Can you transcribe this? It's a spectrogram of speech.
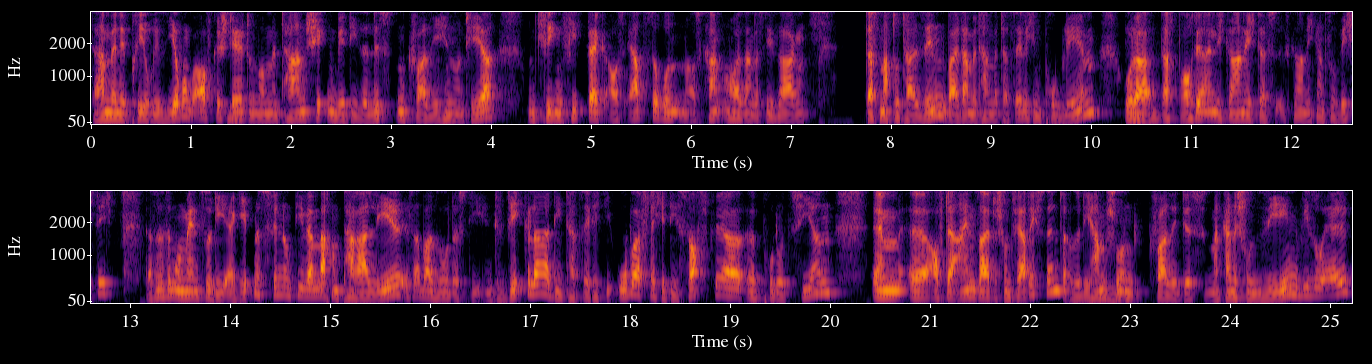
Da haben wir eine Priorisierung aufgestellt und momentan schicken wir diese Listen quasi hin und her und kriegen Feedback aus Ärzterunden, aus Krankenhäusern, dass die sagen, das macht total Sinn, weil damit haben wir tatsächlich ein Problem. Oder das braucht ihr eigentlich gar nicht, das ist gar nicht ganz so wichtig. Das ist im Moment so die Ergebnisfindung, die wir machen. Parallel ist aber so, dass die Entwickler, die tatsächlich die Oberfläche, die Software äh, produzieren, ähm, äh, auf der einen Seite schon fertig sind. Also die haben schon quasi das, man kann es schon sehen visuell.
